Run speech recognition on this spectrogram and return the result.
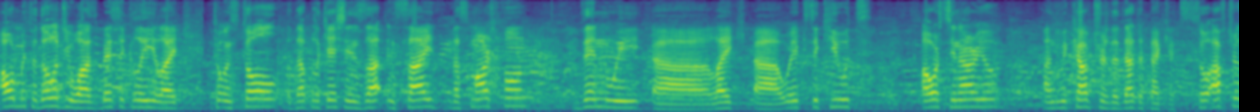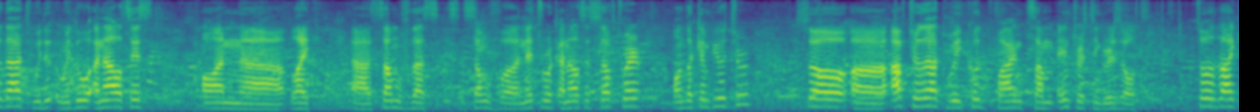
Our methodology was basically like to install the application inside the smartphone then we like we execute our scenario and we capture the data packets. So after that, we do, we do analysis on uh, like uh, some of the some of uh, network analysis software on the computer. So uh, after that, we could find some interesting results. So like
